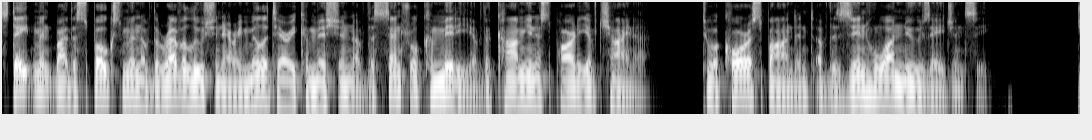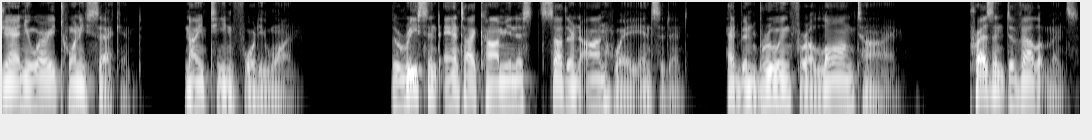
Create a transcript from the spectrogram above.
Statement by the spokesman of the Revolutionary Military Commission of the Central Committee of the Communist Party of China to a correspondent of the Xinhua News Agency. January 22, 1941. The recent anti-communist Southern Anhui incident had been brewing for a long time. Present developments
